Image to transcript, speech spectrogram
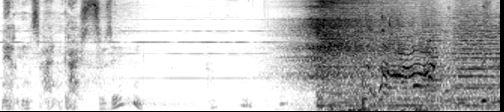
nirgends einen Geist zu sehen. Nein, nein, nein!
